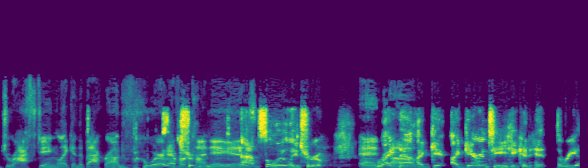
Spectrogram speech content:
drafting like in the background wherever True. Kanye is Absolutely true. and right now, um, I get, I guarantee he could hit three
